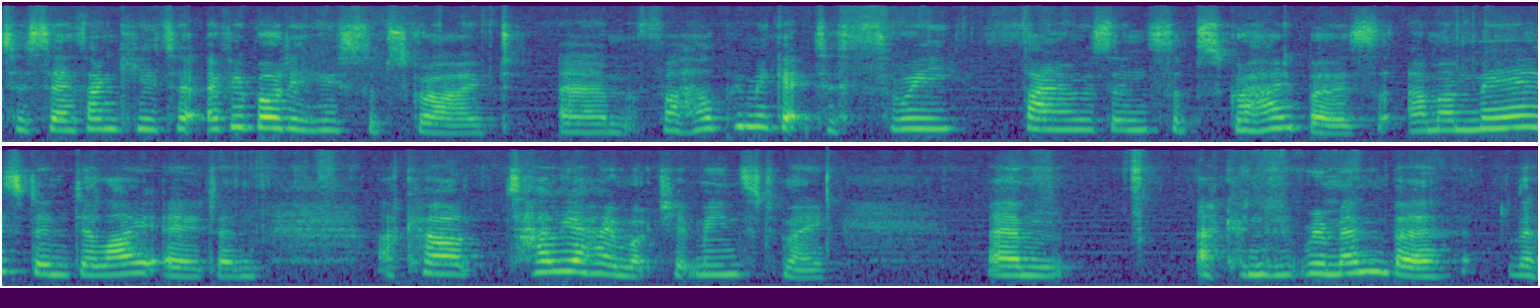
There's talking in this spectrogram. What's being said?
to say thank you to everybody who subscribed um, for helping me get to three thousand subscribers. I'm amazed and delighted and I can't tell you how much it means to me. Um, I can remember the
